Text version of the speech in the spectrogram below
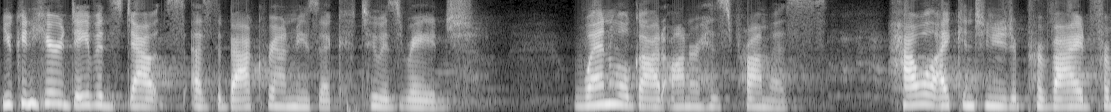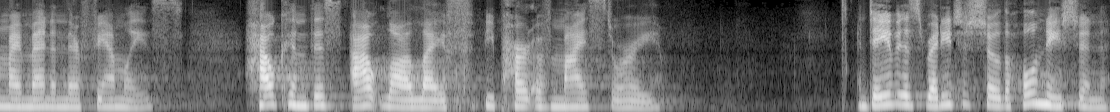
You can hear David's doubts as the background music to his rage. When will God honor his promise? How will I continue to provide for my men and their families? How can this outlaw life be part of my story? David is ready to show the whole nation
